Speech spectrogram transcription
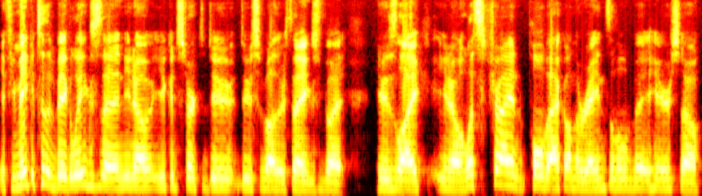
if you make it to the big leagues, then you know you could start to do do some other things, but. he was like, you know, let's try and pull back on the reins a little bit here. So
